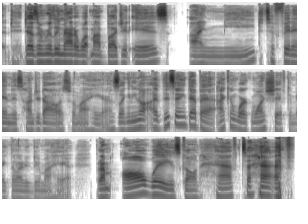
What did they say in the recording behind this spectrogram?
it doesn't really matter what my budget is. I need to fit in this hundred dollars for my hair. I was like, and you know, I, this ain't that bad. I can work one shift and make the money to do my hair, but I'm always gonna have to have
